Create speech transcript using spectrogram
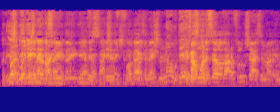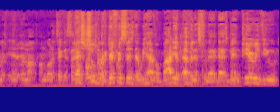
But But isn't, isn't isn't that that the the same same thing? thing? Yeah, Is- for vaccination. For vaccination? No, there's If I want to sell a lot of flu shots, in my, am, am, am I, I'm going to take the same. That's approach, true, but right? the difference is that we have a body of evidence for that that's been peer reviewed.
